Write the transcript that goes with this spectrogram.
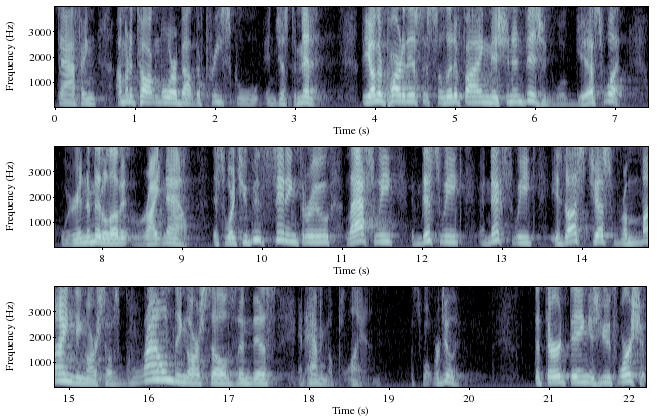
staffing. I'm going to talk more about the preschool in just a minute. The other part of this is solidifying mission and vision. Well, guess what? We're in the middle of it right now. It's what you've been sitting through last week and this week and And next week is us just reminding ourselves, grounding ourselves in this, and having a plan. That's what we're doing. The third thing is youth worship.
